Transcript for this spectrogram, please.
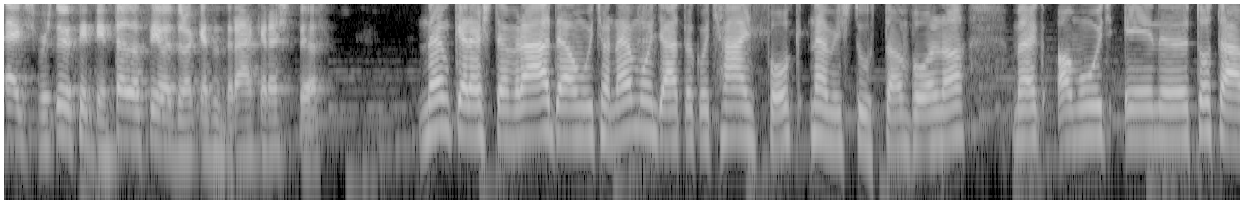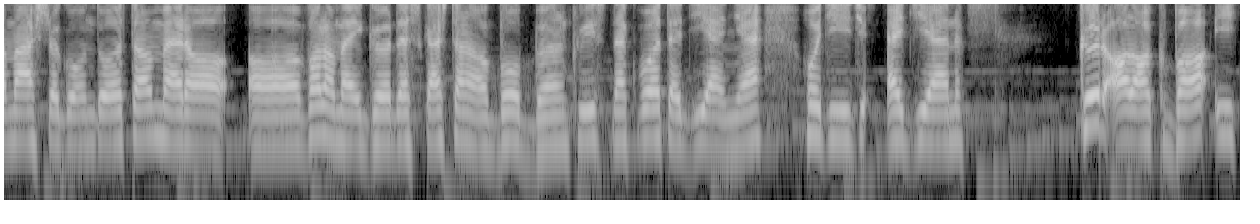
ex, most őszintén, te a szívedről a kezed rákerestél? Nem kerestem rá, de amúgy, ha nem mondjátok, hogy hány fok, nem is tudtam volna, meg amúgy én totál másra gondoltam, mert a, a valamelyik gördeszkás, talán a Bob Burnquistnek volt egy ilyenje, hogy így egy ilyen kör alakba így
